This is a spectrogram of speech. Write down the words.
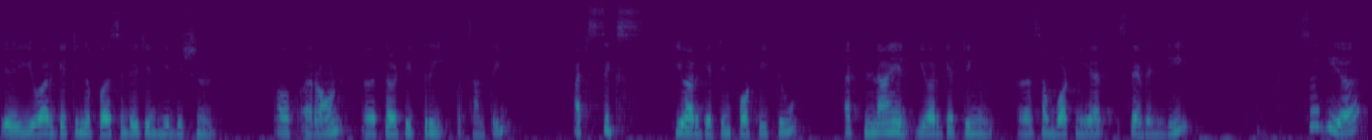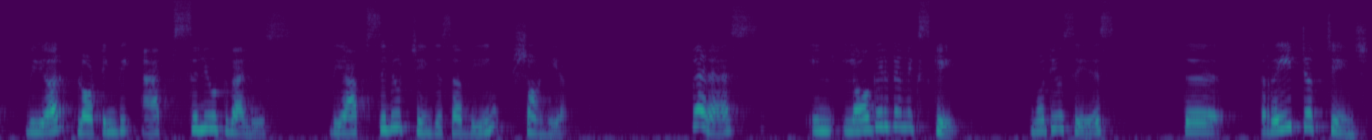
uh, you are getting a percentage inhibition of around uh, 33 or something. At 6, you are getting 42. At 9, you are getting uh, somewhat near 70. So, here we are plotting the absolute values. The absolute changes are being shown here. Whereas, in logarithmic scale, what you say is the rate of change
